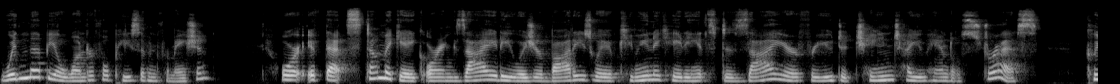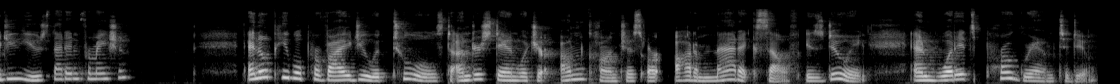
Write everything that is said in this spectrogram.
wouldn't that be a wonderful piece of information? Or if that stomach ache or anxiety was your body's way of communicating its desire for you to change how you handle stress, could you use that information? NLP will provide you with tools to understand what your unconscious or automatic self is doing and what it's programmed to do.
